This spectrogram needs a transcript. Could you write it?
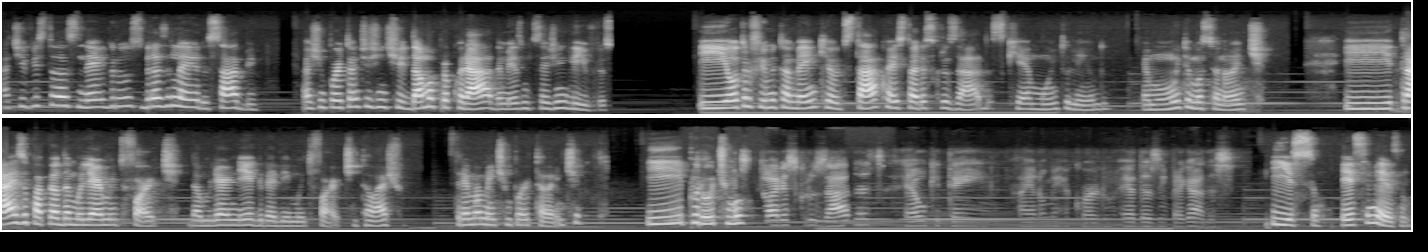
ativistas negros brasileiros, sabe? Acho importante a gente dar uma procurada, mesmo que seja em livros. E outro filme também que eu destaco é Histórias Cruzadas, que é muito lindo, é muito emocionante e traz o papel da mulher muito forte, da mulher negra ali muito forte. Então eu acho extremamente importante. E por último. Histórias Cruzadas é o que tem. Ah, eu não me recordo. É das empregadas? Isso, esse mesmo.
